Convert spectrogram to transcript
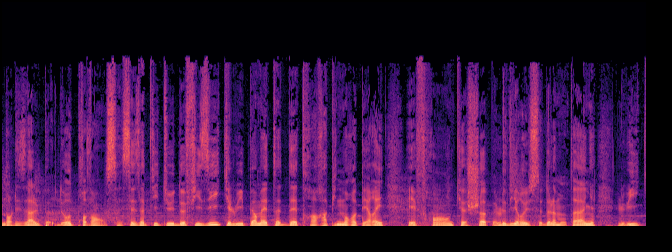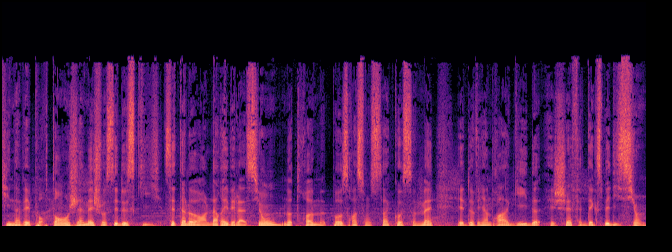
dans les Alpes de Haute-Provence. Ses aptitudes physiques lui permettent d'être rapidement repéré et Franck chope le virus de la montagne, lui qui n'avait pourtant jamais chaussé de ski. C'est alors la révélation, notre homme posera son sac au sommet et deviendra guide et chef d'expédition.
